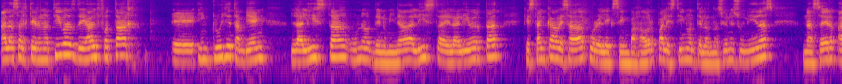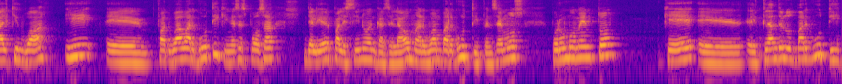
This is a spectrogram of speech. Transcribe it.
A las alternativas de Al-Fatah eh, incluye también la lista, una denominada lista de la libertad, que está encabezada por el ex embajador palestino ante las Naciones Unidas, Nasser al-Kidwa, y eh, Fatwa Barghouti, quien es esposa del líder palestino encarcelado Marwan Barghouti. Pensemos por un momento que eh, el clan de los Barghouti,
